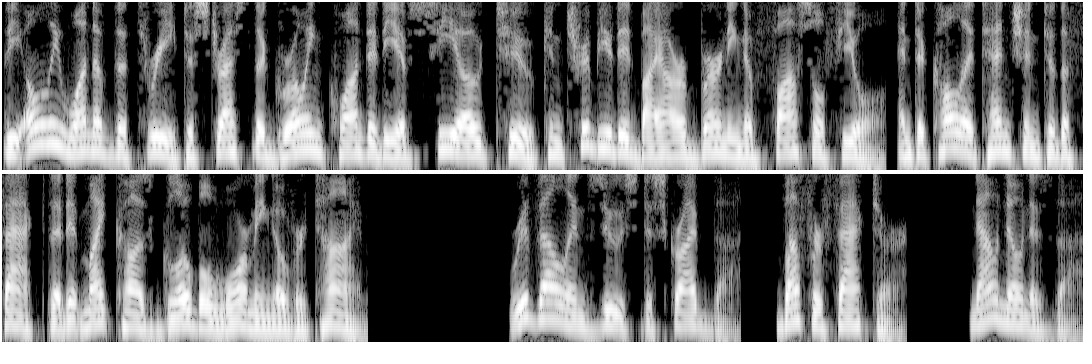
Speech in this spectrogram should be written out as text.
the only one of the three to stress the growing quantity of CO2 contributed by our burning of fossil fuel, and to call attention to the fact that it might cause global warming over time. Revelle and Suess described the buffer factor, now known as the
